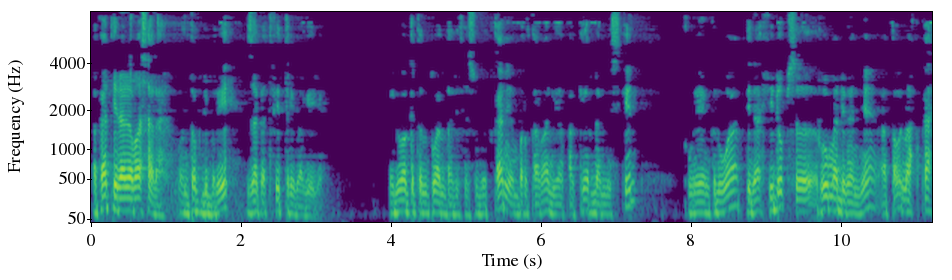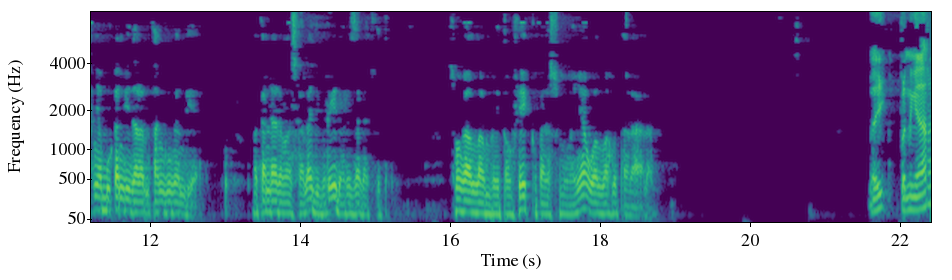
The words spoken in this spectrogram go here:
maka tidak ada masalah untuk diberi zakat fitri baginya kedua ketentuan tadi saya sebutkan yang pertama dia fakir dan miskin Kemudian yang kedua, tidak hidup serumah dengannya atau nafkahnya bukan di dalam tanggungan dia. Maka tidak ada masalah diberi dari zakat fitri. Semoga Allah memberi taufik kepada semuanya. Wallahu ta'ala alam. Baik, pendengar,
